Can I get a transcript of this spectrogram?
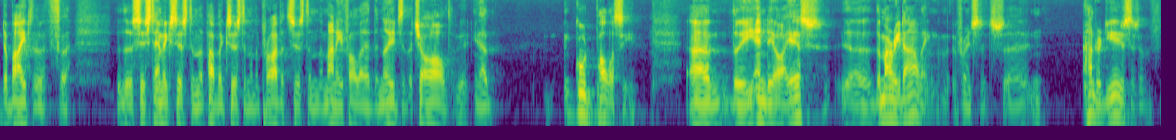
debate of uh, the systemic system, the public system, and the private system. The money followed the needs of the child. You know, good policy. Um, the NDIS, uh, the Murray Darling, for instance, uh, 100 years of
